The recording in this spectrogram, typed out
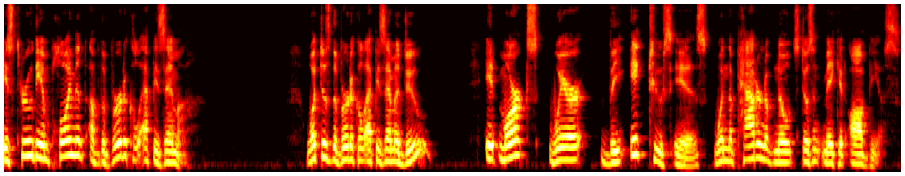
is through the employment of the vertical epizema. What does the vertical epizema do? It marks where the ictus is when the pattern of notes doesn't make it obvious.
